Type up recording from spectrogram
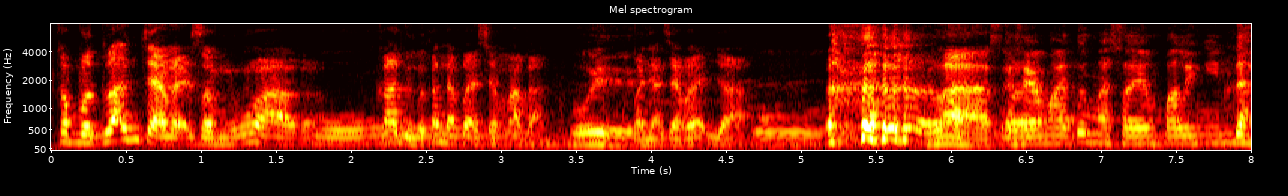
Kebetulan cewek semua. Oh. kan dulu kan aku SMA kan? Oh iya. banyak cewek ya. Oh. Jelas, SMA itu masa yang paling indah.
